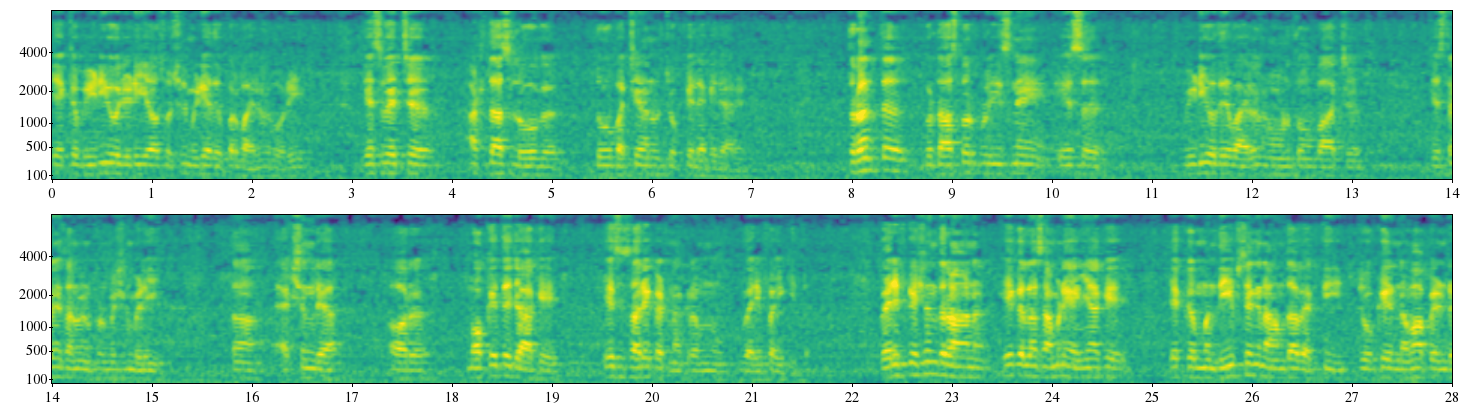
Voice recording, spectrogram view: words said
ਕਿ ਇੱਕ ਵੀਡੀਓ ਜਿਹੜੀ ਆ ਉਹ ਸੋਸ਼ਲ ਮੀਡੀਆ ਦੇ ਉੱਪਰ ਵਾਇਰਲ ਹੋ ਰਹੀ ਜਿਸ ਵਿੱਚ 8-10 ਲੋਕ ਦੋ ਬੱਚਿਆਂ ਨੂੰ ਚੁੱਕ ਕੇ ਲੈ ਕੇ ਜਾ ਰਹੇ ਨੇ। ਤੁਰੰਤ ਗੁਰਦਾਸਪੁਰ ਪੁਲਿਸ ਨੇ ਇਸ ਵੀਡੀਓ ਦੇ ਵਾਇਰਲ ਹੋਣ ਤੋਂ ਬਾਅਦ ਚ ਜਿਸ ਤਰ੍ਹਾਂ ਸਾਨੂੰ ਇਨਫੋਰਮੇਸ਼ਨ ਮਿਲੀ, ਤਾਂ ਐਕਸ਼ਨ ਲਿਆ ਔਰ ਮੌਕੇ ਤੇ ਜਾ ਕੇ ਇਸ ਸਾਰੇ ਘਟਨਾਕ੍ਰਮ ਨੂੰ ਵੈਰੀਫਾਈ ਕੀਤਾ। ਵੈਰੀਫਿਕੇਸ਼ਨ ਦੌਰਾਨ ਇਹ ਗੱਲਾਂ ਸਾਹਮਣੇ ਆਈਆਂ ਕਿ ਇੱਕ ਮਨਦੀਪ ਸਿੰਘ ਨਾਮ ਦਾ ਵਿਅਕਤੀ ਜੋ ਕਿ ਨਵਾਂ ਪਿੰਡ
